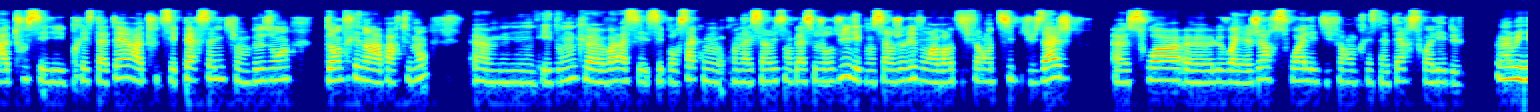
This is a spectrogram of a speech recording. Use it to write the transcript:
à tous ces prestataires, à toutes ces personnes qui ont besoin d'entrer dans l'appartement. Et donc, voilà, c'est pour ça qu'on a le service en place aujourd'hui. Les conciergeries vont avoir différents types d'usages. Euh, soit le voyageur, soit les différents prestataires, soit les deux. Ah oui,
